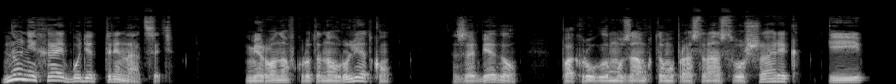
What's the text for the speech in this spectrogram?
«Ну, нехай будет тринадцать». Миронов крутанул рулетку. Забегал по круглому замкнутому пространству шарик и...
